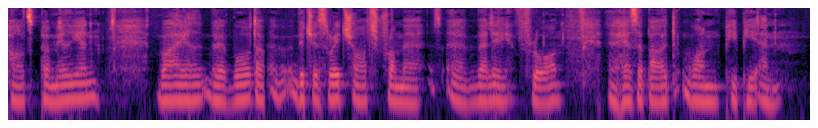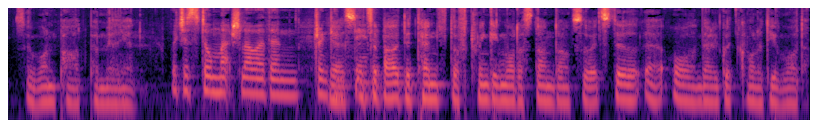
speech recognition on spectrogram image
parts per million, while the water which is recharged from a, a valley floor has about 1 ppm, so 1 part per million which is still much lower than drinking yes, standard. it's about a tenth of drinking water standard, so it's still uh, all very good quality water.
